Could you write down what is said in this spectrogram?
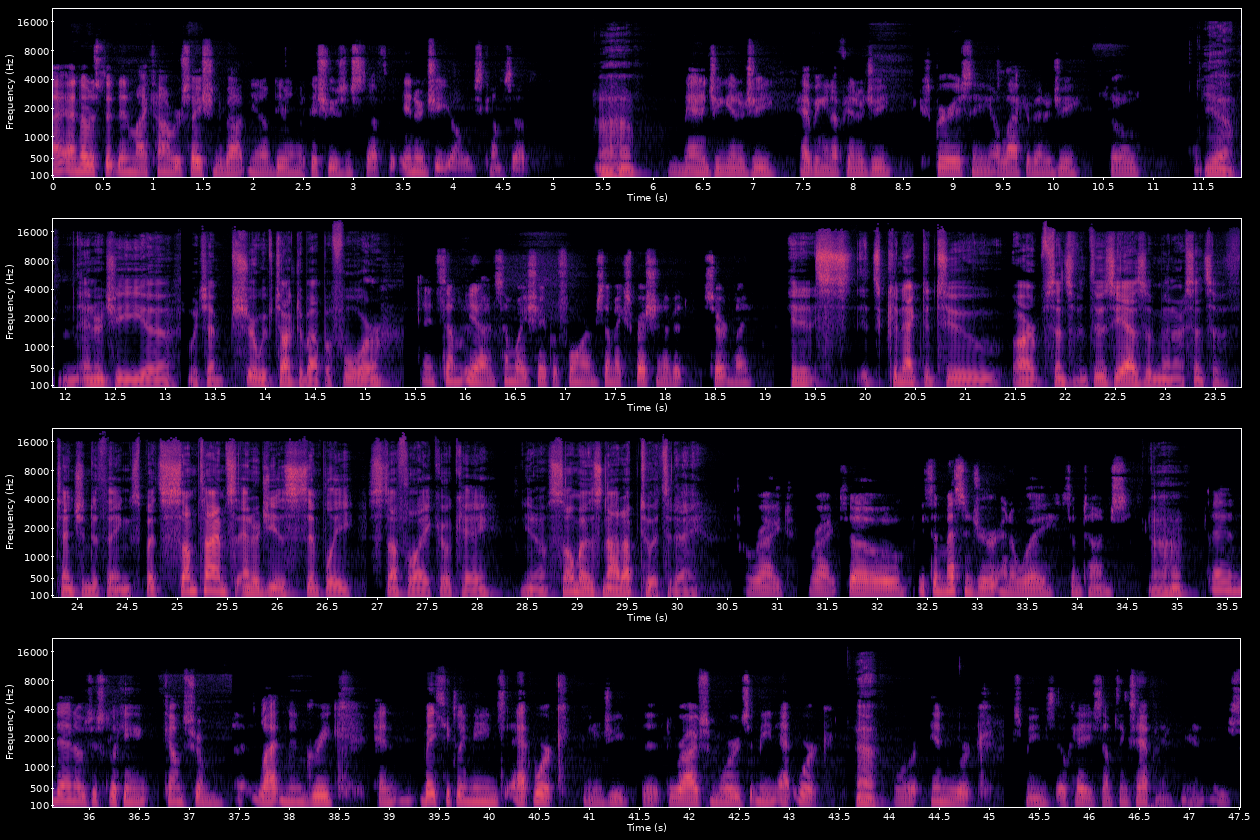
I, I noticed that in my conversation about you know dealing with issues and stuff, that energy always comes up. Uh huh. Managing energy, having enough energy, experiencing a lack of energy. So Yeah, energy, uh, which I'm sure we've talked about before. in some yeah, in some way, shape, or form, some expression of it certainly. And it's it's connected to our sense of enthusiasm and our sense of attention to things. But sometimes energy is simply stuff like, okay, you know, Soma is not up to it today. Right, right. So it's a messenger in a way sometimes. Uh huh. And then I was just looking, it comes from Latin and Greek and basically means at work energy that derives from words that mean at work Yeah. or in work, which means, okay, something's happening.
